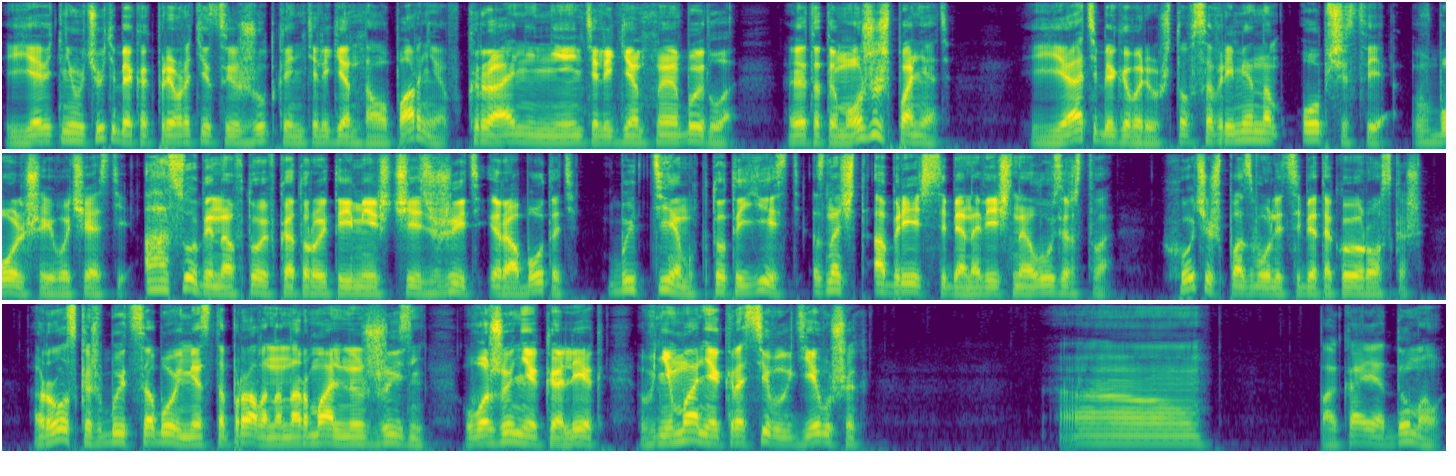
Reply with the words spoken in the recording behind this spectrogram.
Я ведь не учу тебя, как превратиться из жутко интеллигентного парня в крайне неинтеллигентное быдло. Это ты можешь понять?» Я тебе говорю, что в современном обществе, в большей его части, а особенно в той, в которой ты имеешь честь жить и работать, быть тем, кто ты есть, значит обречь себя на вечное лузерство. Хочешь позволить себе такую роскошь? Роскошь быть собой вместо права на нормальную жизнь, уважение коллег, внимание красивых девушек. Пока я думал,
